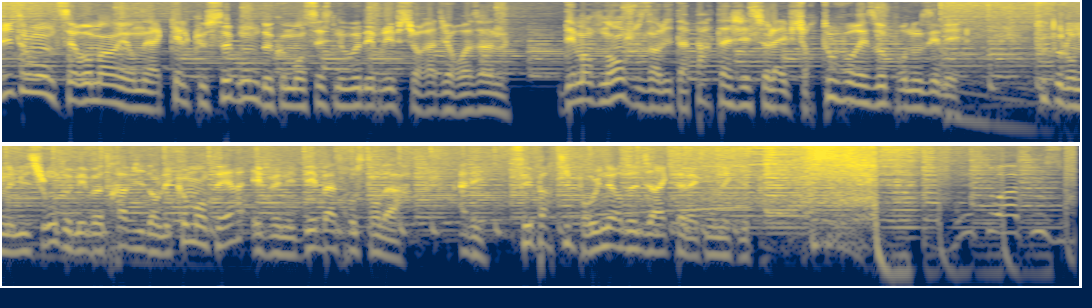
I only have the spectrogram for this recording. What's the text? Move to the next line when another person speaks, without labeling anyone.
Salut tout le monde, c'est Romain et on est à quelques secondes de commencer ce nouveau débrief sur Radio Roison. Dès maintenant, je vous invite à partager ce live sur tous vos réseaux pour nous aider. Tout au long de l'émission, donnez votre avis dans les commentaires et venez débattre au standard. Allez, c'est parti pour une heure de direct avec mon équipe.
Bonsoir à tous,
